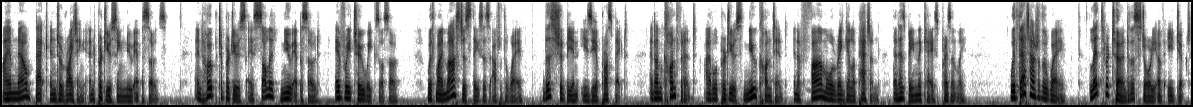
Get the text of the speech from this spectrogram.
I am now back into writing and producing new episodes, and hope to produce a solid new episode every two weeks or so. With my master's thesis out of the way, this should be an easier prospect, and I'm confident I will produce new content in a far more regular pattern than has been the case presently. With that out of the way, let's return to the story of Egypt,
